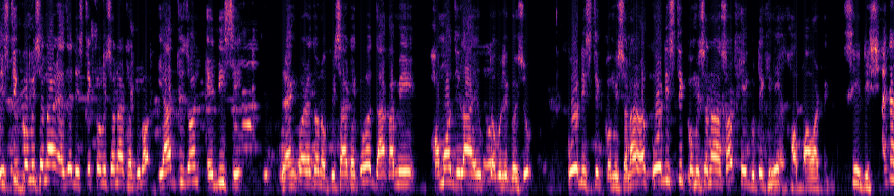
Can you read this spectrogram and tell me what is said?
ডিষ্ট্ৰিক্ট কমিশ্যনাৰে এজ এ ডিষ্ট্ৰিক্ট কমিশ্যনাৰ থাকিব। ইয়াত যিজন এ ডি চি ৰেংকৰ এজন অফিচাৰ থাকিব যাক আমি সম জিলা আয়ুক্ত বুলি কৈছোঁ। কো ডিষ্ট্ৰিক্ট কমিশ্যনাৰ আৰু কো ডিষ্ট্ৰিক্ট কমিশ্যনাৰ ওচৰত সেই গোটেইখিনি পাৱাৰ থাকিব। আচ্ছা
